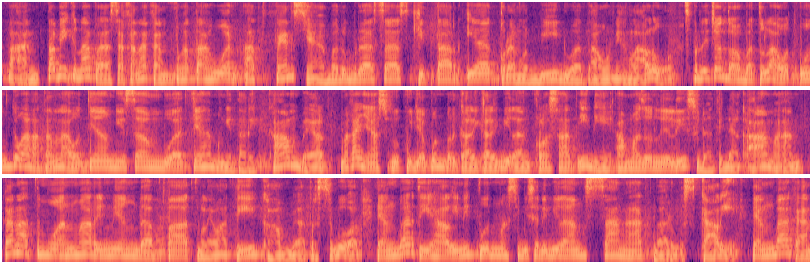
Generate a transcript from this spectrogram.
depan. Tapi kenapa seakan-akan pengetahuan advance-nya baru berasa sekitar ya kurang lebih 2 tahun yang lalu. Seperti contoh batu laut untuk angkatan laut yang bisa membuatnya mengitari Campbell. Makanya suku Kuja pun berkali-kali bilang kalau saat ini Amazon Lily sudah tidak aman karena temuan marin yang dapat melewati Campbell tersebut. Yang berarti hal ini pun masih bisa dibilang sangat baru sekali. Yang bahkan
